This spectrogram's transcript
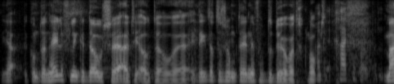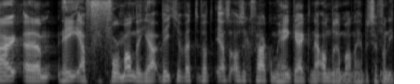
Ja, er komt een hele flinke doos eh, uit die auto. Eh, Ik denk dat er zo meteen even op de deur wordt geklopt. Oké, ga ik even openen. Maar ehm, nee, ja, voor mannen, ja, weet je wat, wat als, als ik vaak om me heen kijk naar andere mannen, hebben ze van die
